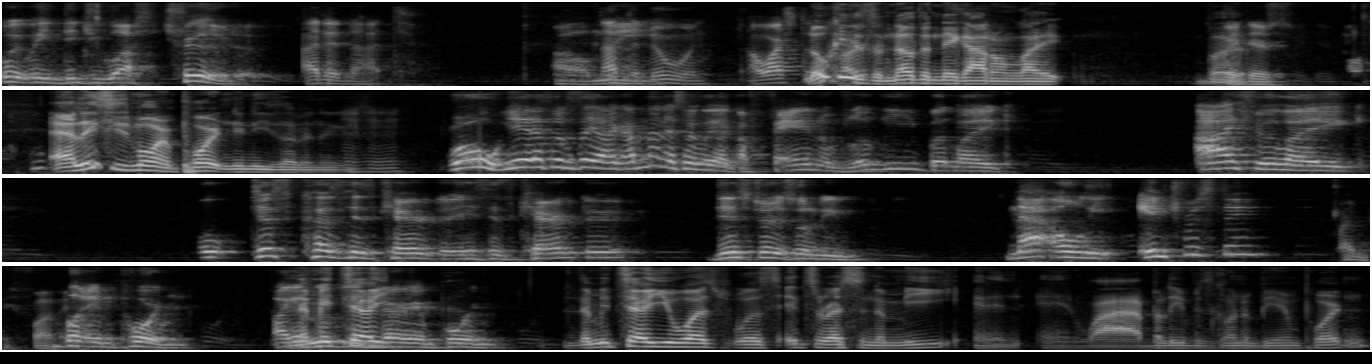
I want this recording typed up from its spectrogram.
Wait, wait, did you watch the trailer though? I did not. Oh Not man. the new one. I watched the Loki is another nigga I don't like, but there's. at least he's more important than these other niggas. Mhm. Bro, yeah, that's what I'm saying. Like, I'm not necessarily like a fan of Loki, but like, I feel like, well, just because his character is his character, this joint is gonna be not only interesting Might be funny. but important. Like, Let me tell you- very important. Let me tell you what's what's interesting to me and and why I believe it's going to be important.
